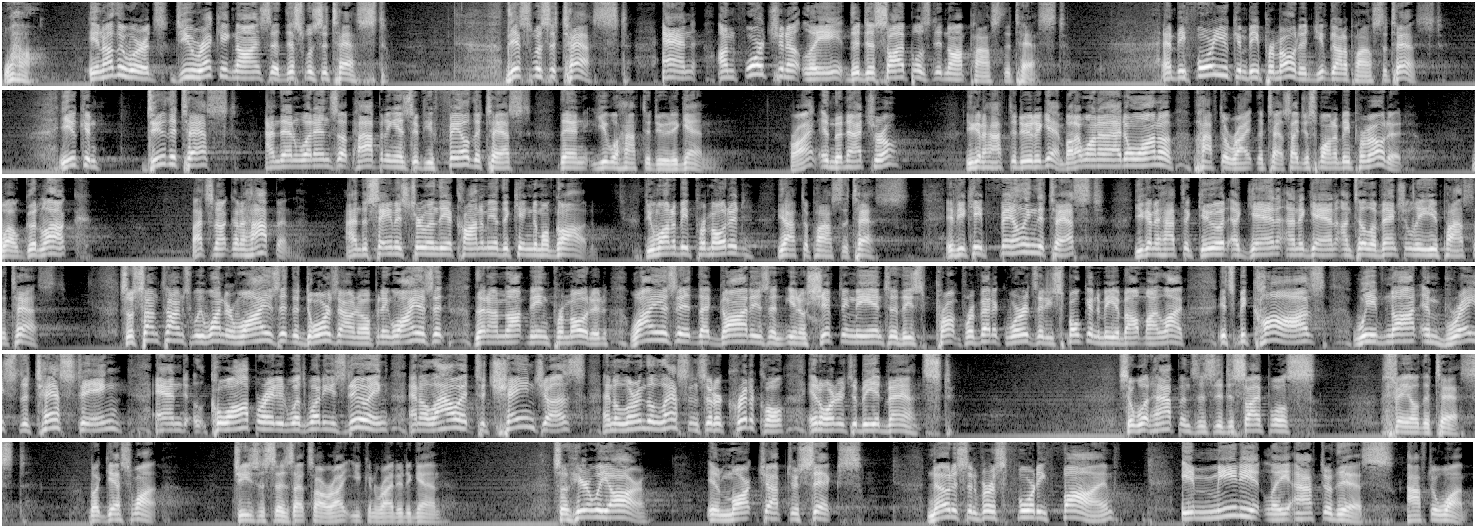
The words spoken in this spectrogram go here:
Wow. In other words, do you recognize that this was a test? This was a test. And unfortunately, the disciples did not pass the test. And before you can be promoted, you've got to pass the test. You can do the test, and then what ends up happening is if you fail the test, then you will have to do it again. Right? In the natural, you're going to have to do it again. But I want to I don't want to have to write the test. I just want to be promoted. Well, good luck. That's not going to happen. And the same is true in the economy of the kingdom of God. If you want to be promoted, you have to pass the test. If you keep failing the test, you're going to have to do it again and again until eventually you pass the test. So sometimes we wonder, why is it the doors aren't opening? Why is it that I'm not being promoted? Why is it that God isn't, you know, shifting me into these prophetic words that He's spoken to me about my life? It's because we've not embraced the testing and cooperated with what He's doing and allow it to change us and to learn the lessons that are critical in order to be advanced. So what happens is the disciples fail the test. But guess what? Jesus says, That's all right, you can write it again. So here we are in Mark chapter 6. Notice in verse 45, immediately after this, after what?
